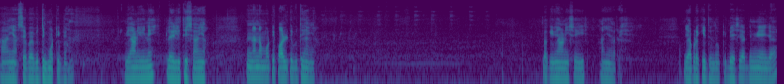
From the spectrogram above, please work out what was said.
હા, અહીંયા છે ભાઈ બધી મોટી બહેન. વ્યાણી નહીં, લઈ લીધી છે અહીંયા. નાના મોટી પાર્ટી બધી અહીંયા. બાકી વ્યાણી છે અહીંયા રહે. જે આપણે કીધું હતું કે બે ચાર દી વ્યાઈ જા.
